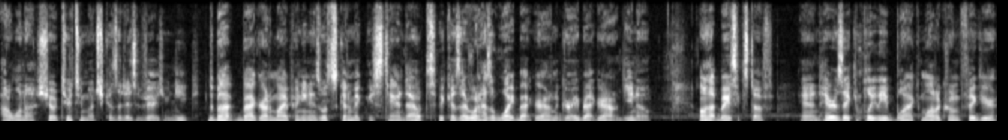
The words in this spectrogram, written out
I don't want to show too too much because it is very unique. The black background in my opinion is what's going to make me stand out because everyone has a white background, a gray background, you know, all that basic stuff. And here is a completely black monochrome figure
